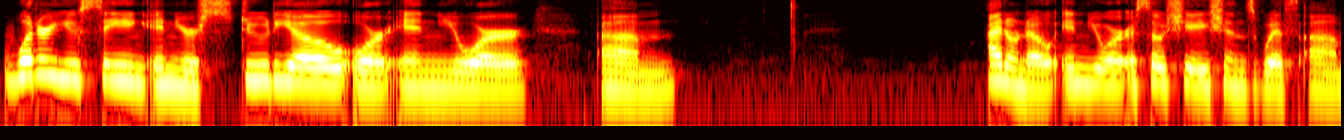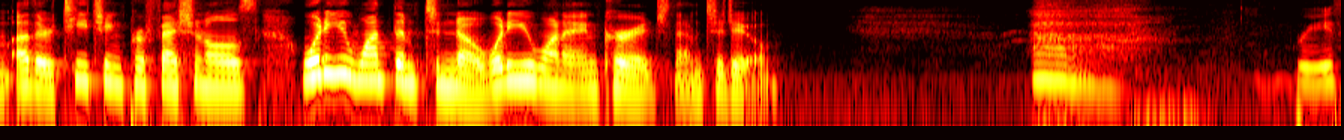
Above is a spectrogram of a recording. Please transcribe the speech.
what are you seeing in your studio or in your um, I don't know, in your associations with um, other teaching professionals, what do you want them to know? What do you want to encourage them to do? Breathe,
